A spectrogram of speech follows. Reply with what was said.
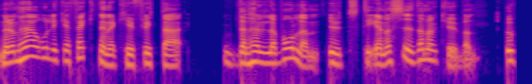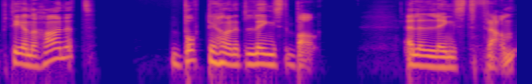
Men de här olika effekterna kan ju flytta den här lilla bollen ut till ena sidan av kuben, upp till ena hörnet, bort till hörnet längst bak, eller längst fram,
